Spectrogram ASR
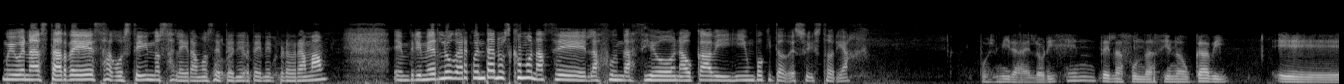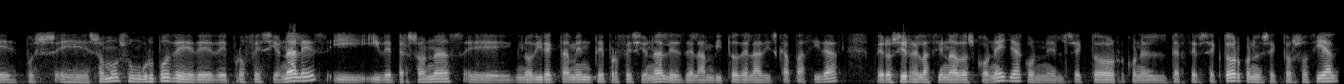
Muy buenas tardes, Agustín. Nos alegramos de Hola, tenerte en el programa. En primer lugar, cuéntanos cómo nace la Fundación Aucavi y un poquito de su historia. Pues mira, el origen de la Fundación Aucavi, eh, pues eh, somos un grupo de, de- de profesionales y, y de personas eh, no directamente profesionales del ámbito de la discapacidad, pero sí relacionados con ella, con el sector, con el tercer sector, con el sector social,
